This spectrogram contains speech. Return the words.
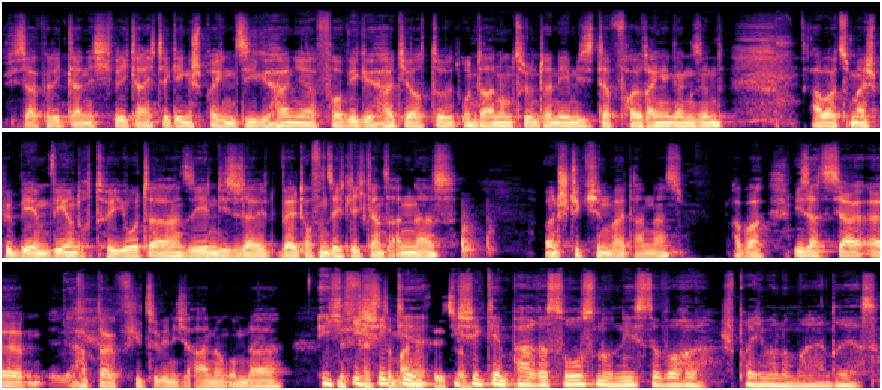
Wie gesagt, will ich gar nicht, will ich gar nicht dagegen sprechen. Sie gehören ja, VW gehört ja auch unter anderem zu den Unternehmen, die sich da voll reingegangen sind. Aber zum Beispiel BMW und auch Toyota sehen diese Welt offensichtlich ganz anders. Und ein Stückchen weit anders. Aber wie gesagt, ich ja, äh, habe da viel zu wenig Ahnung, um da ich, ich schicke dir, ich schick dir ein paar Ressourcen und nächste Woche sprechen wir nochmal, Andreas.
